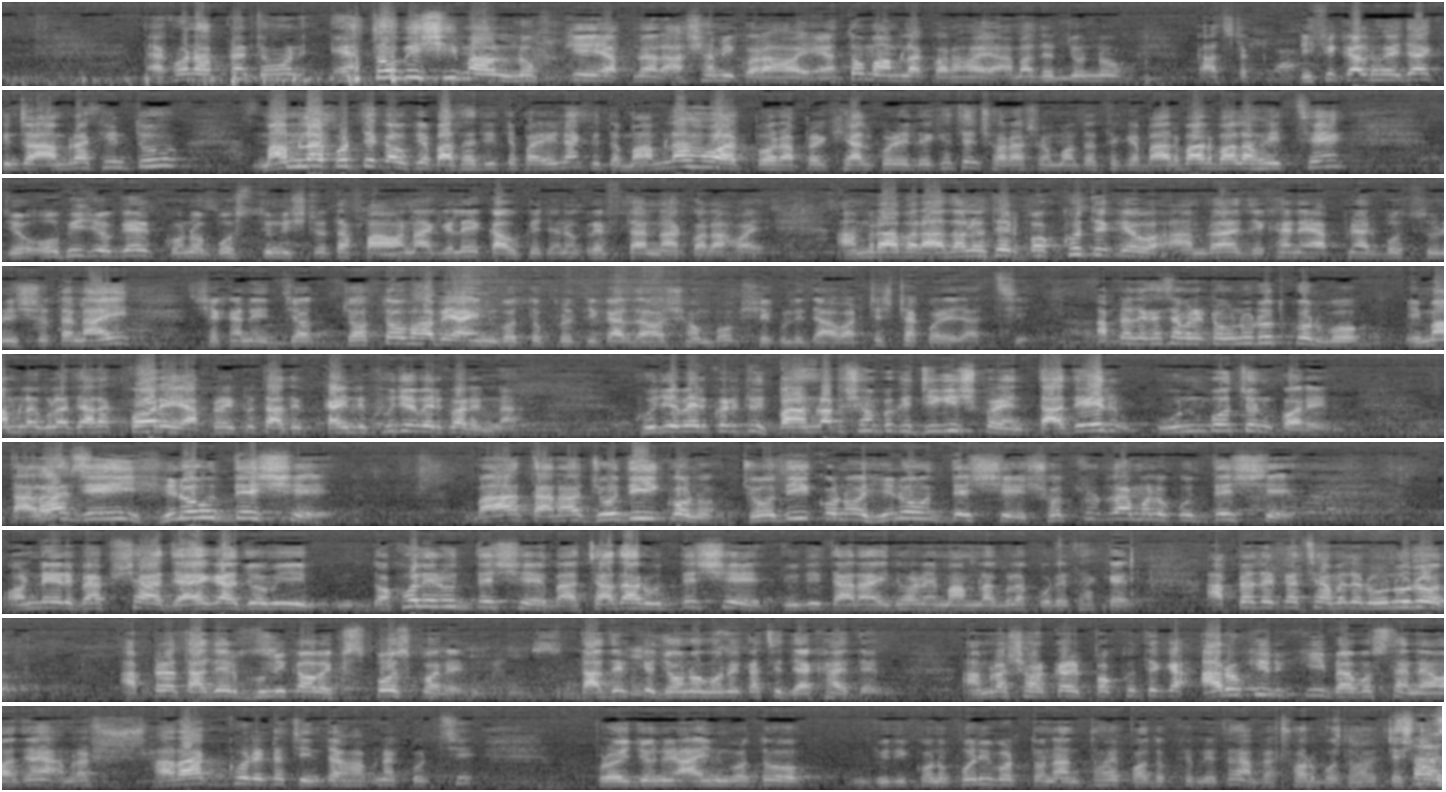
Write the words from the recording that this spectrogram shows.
এখন আপনার যখন এত বেশি লোককে আপনার আসামি করা হয়, এত মামলা করা হয়, আমাদের জন্য কাজটা ডিফিকাল্ট হয়ে যায়, কিন্তু আমরা কিন্তু মামলা করতে কাউকে বাধা দিতে পারি না, কিন্তু মামলা হওয়ার পর আপনার খেয়াল করে দেখেছেন, স্বরাষ্ট্র মন্ত্রক থেকে বারবার বলা হচ্ছে যে অভিযোগের কোনো বস্তুনিষ্ঠতা পাওয়া না গেলে কাউকে যেন গ্রেফতার না করা হয়। আমরা আবার আদালতের পক্ষ থেকেও আমরা যেখানে আপনার বস্তুনিষ্ঠতা নাই, সেখানে যত- যতভাবে আইনগত প্রতিকার দেওয়া সম্ভব সেগুলি দেওয়ার চেষ্টা করে যাচ্ছি। আপনাদের কাছে আমরা একটা অনুরোধ করব, এই মামলাগুলো যারা করে, আপনারা একটু তাদের কাইন্ডলি খুঁজে বের করেন না। খুঁজে বের করে মামলাটা সম্পর্কে জিজ্ঞেস করেন, তাদের উন্মোচন করেন। তারা যেই হীন উদ্দেশ্যে বা তারা যদি কোনো যদি কোনো হীন উদ্দেশ্যে, শত্রুতামূলক উদ্দেশ্যে অন্যের ব্যবসা জায়গা জমি দখলের উদ্দেশ্যে বা চাঁদার উদ্দেশ্যে যদি তারা এই ধরনের মামলাগুলো করে থাকেন আপনাদের কাছে আমাদের অনুরোধ আপনারা তাদের ভূমিকাও এক্সপোজ করেন তাদেরকে জনগণের কাছে দেখায় দেন। আমরা সরকারের পক্ষ থেকে আরও কি কি ব্যবস্থা নেওয়া যায় আমরা সারাক্ষণ এটা চিন্তা ভাবনা করছি। প্রয়োজনীয় আইনগত যদি কোনো পরিবর্তন আনতে হয় পদক্ষেপ নিতে হয় আমরা সর্বদা চেষ্টা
